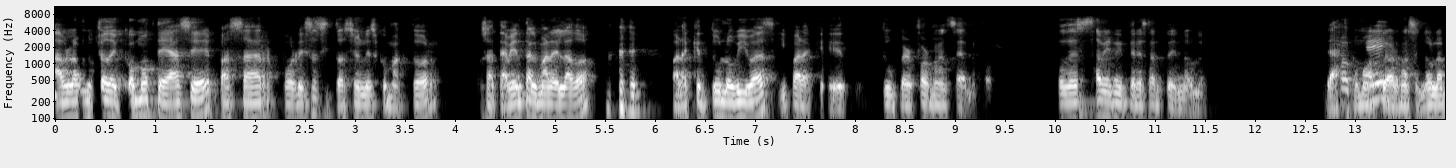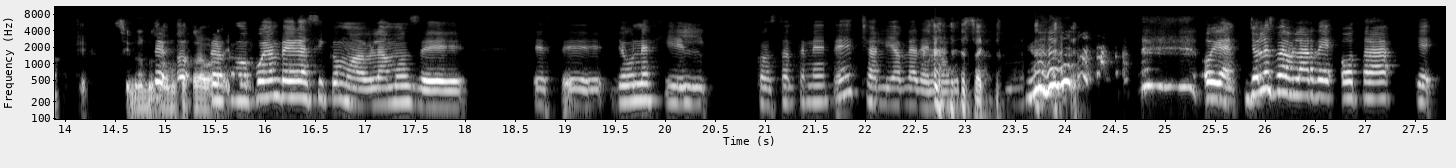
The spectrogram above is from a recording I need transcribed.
habla mucho de cómo te hace pasar por esas situaciones como actor. O sea, te avienta el mar helado para que tú lo vivas y para que tu performance sea mejor. Entonces está bien interesante en Nolan. Ya, no voy a hablar más en Nolan porque si no nos vamos a trabajar. Pero como pueden ver, así como hablamos de este, Jonah Hill constantemente, Charlie habla de Nolan. Exacto. Oigan, yo les voy a hablar de otra que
